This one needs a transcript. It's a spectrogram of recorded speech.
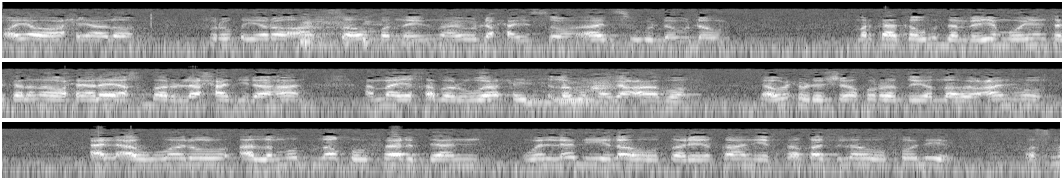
ooya waxyaalo furuq yaroo aan saa u badnayn in ay u dhaxayso aada isugu dhow dhow markaa ka ugu dambeeya mooye inta kalena waxyaalahay akhbaarulaxaad yidhaahaan ama ay khabaru waaxid lagu magacaabo kaa wuxuu uhi sheekhu radia allahu canhu alأwalu almuطlaqu fardan والذي له طريقان فقد له خذي واسم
